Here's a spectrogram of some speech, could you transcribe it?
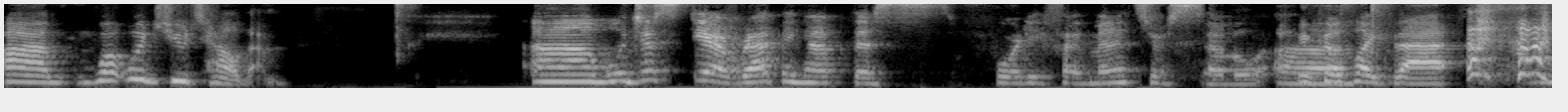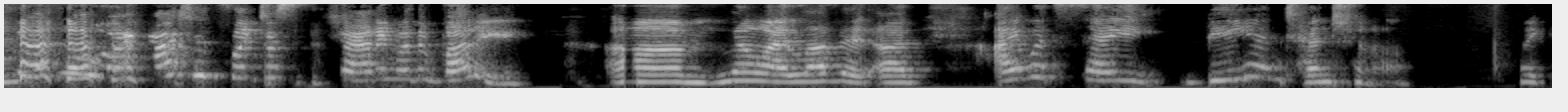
um, what would you tell them? Um, well, just yeah, wrapping up this 45 minutes or so. Uh, goes like that. oh my gosh, it's like just chatting with a buddy. Um, no, I love it. Uh, I would say be intentional. Like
